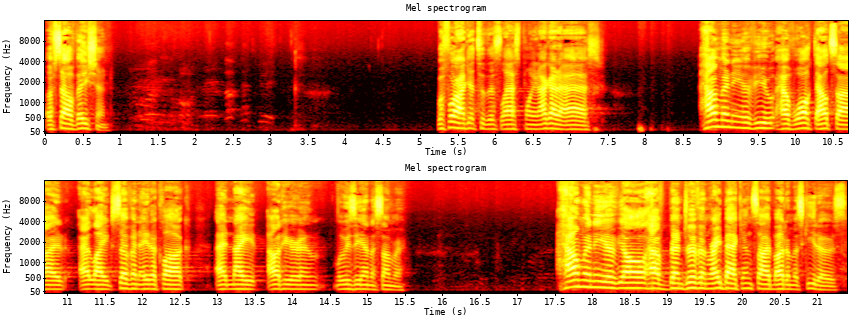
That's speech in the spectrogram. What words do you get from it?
of salvation. Before I get to this last point, I got to ask how many of you have walked outside at like 7, 8 o'clock at night out here in Louisiana summer? How many of y'all have been driven right back inside by the mosquitoes?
